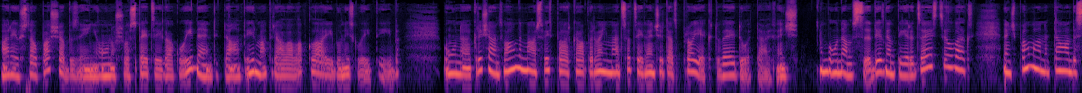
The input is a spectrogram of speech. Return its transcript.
arī uz savu pašapziņu un uz šo spēcīgāko identitāti ir materiālā labklājība un izglītība. Un uh, Krišāns Valdemārs vispār, kā par viņu mēdz sacīt, viņš ir tāds projektu veidotājs. Viņš Būdams diezgan pieredzējis cilvēks, viņš pamana tādas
